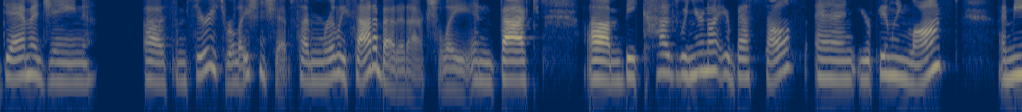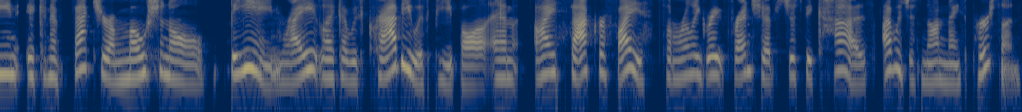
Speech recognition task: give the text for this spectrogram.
damaging uh, some serious relationships. I'm really sad about it, actually. In fact, um, because when you're not your best self and you're feeling lost, I mean, it can affect your emotional being, right? Like I was crabby with people and I sacrificed some really great friendships just because I was just not a nice person.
